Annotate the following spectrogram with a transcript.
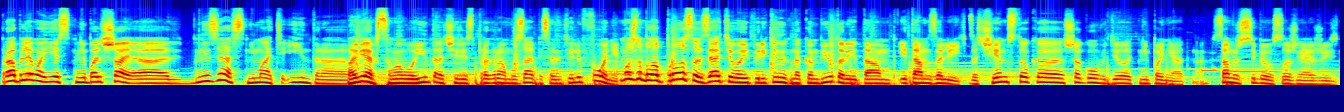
проблема есть небольшая. А, нельзя снимать интро поверх самого интро через программу записи на телефоне. Можно было просто взять его и перекинуть на компьютер и там, и там залить. Зачем столько шагов делать, непонятно. Сам же себе усложняя жизнь.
